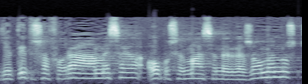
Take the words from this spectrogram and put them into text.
γιατί τους αφορά άμεσα, όπως εμάς ανεργαζόμενους,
